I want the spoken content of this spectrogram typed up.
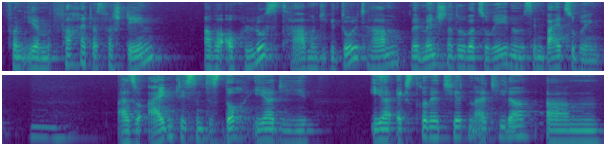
von ihrem Fach etwas verstehen, aber auch Lust haben und die Geduld haben, mit Menschen darüber zu reden und es ihnen beizubringen. Mhm. Also eigentlich sind es doch eher die eher extrovertierten ITler, ähm,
